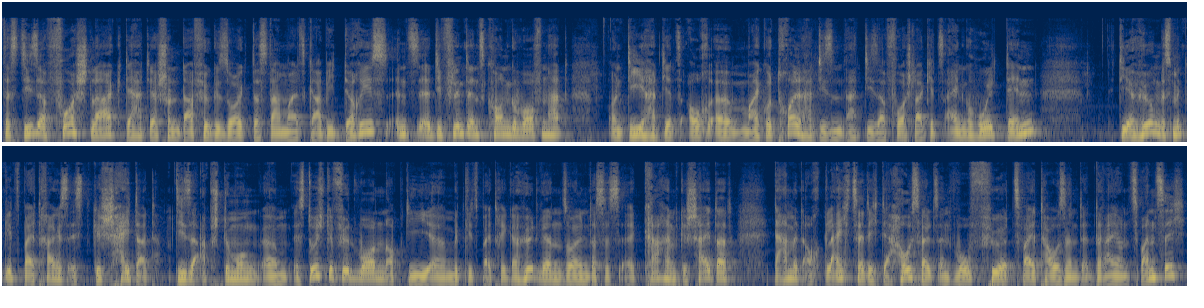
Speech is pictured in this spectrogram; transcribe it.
dass dieser Vorschlag, der hat ja schon dafür gesorgt, dass damals Gabi Dörries ins, äh, die Flinte ins Korn geworfen hat und die hat jetzt auch äh, Maiko Troll hat diesen hat dieser Vorschlag jetzt eingeholt, denn die Erhöhung des Mitgliedsbeitrages ist gescheitert. Diese Abstimmung ähm, ist durchgeführt worden, ob die äh, Mitgliedsbeiträge erhöht werden sollen. Das ist äh, krachend gescheitert. Damit auch gleichzeitig der Haushaltsentwurf für 2023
